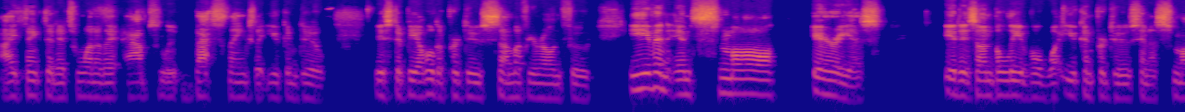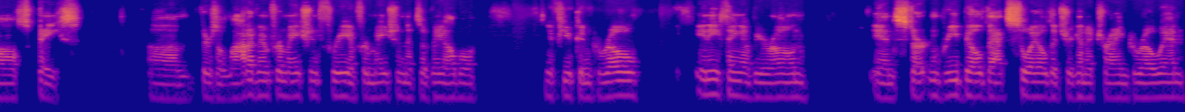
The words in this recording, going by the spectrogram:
I think that it's one of the absolute best things that you can do is to be able to produce some of your own food, even in small areas. It is unbelievable what you can produce in a small space. Um, there's a lot of information, free information that's available. If you can grow anything of your own and start and rebuild that soil that you're going to try and grow in,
